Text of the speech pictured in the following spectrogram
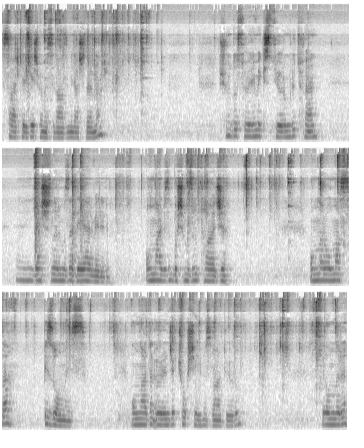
Saatleri geçmemesi lazım ilaçlarının. Şunu da söylemek istiyorum lütfen e, yaşlılarımıza değer verelim. Onlar bizim başımızın tacı. Onlar olmazsa biz de olmayız. Onlardan öğrenecek çok şeyimiz var diyorum. Ve onları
